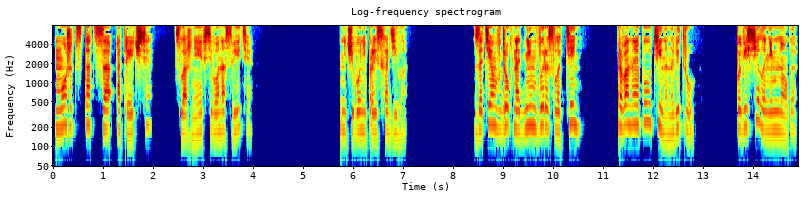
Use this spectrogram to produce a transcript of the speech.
Может, статься отречься сложнее всего на свете. Ничего не происходило. Затем вдруг над ним выросла тень, рваная паутина на ветру, повисела немного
